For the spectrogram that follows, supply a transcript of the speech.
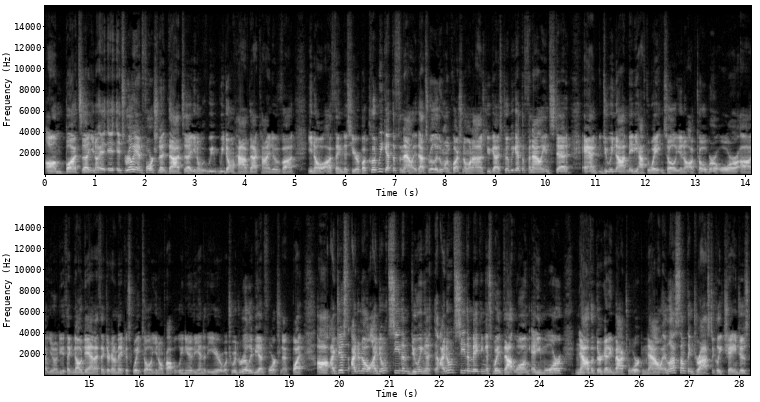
Um, but, uh, you know, it, it's really unfortunate that, uh, you know, we, we don't have that kind of, uh, you know, uh, thing this year. But could we get the finale? That's really the one question I want to ask you guys. Could we get the finale instead? And do we not maybe have to wait until, you know, October? Or, uh, you know, do you think, no, Dan, I think they're going to make us wait till, you know, probably near the end of the year, which would really be unfortunate. But I just, I don't know, I don't see them doing it. I don't see them making us wait that long anymore now that they're getting back to work now. Unless something drastically changes,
